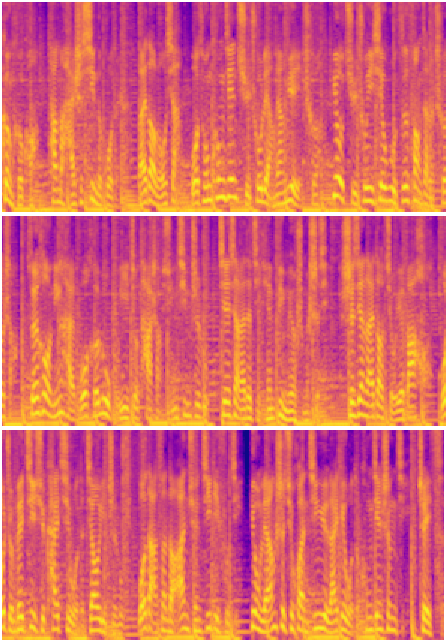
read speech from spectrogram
更何况他们还是信得过的人。来到楼下，我从空间取出两辆越野车，又取出一些物资放在了车上。随后，宁海博和陆谷义就踏上寻亲之路。接下来的几天并没有什么事情，时间来到九月八号，我准备继续开启我的交易之路。我打算到安全基地附近用粮食去换金玉来给我的空间升级。这次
